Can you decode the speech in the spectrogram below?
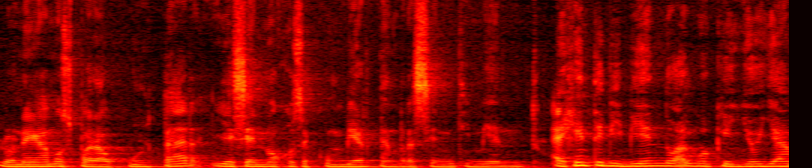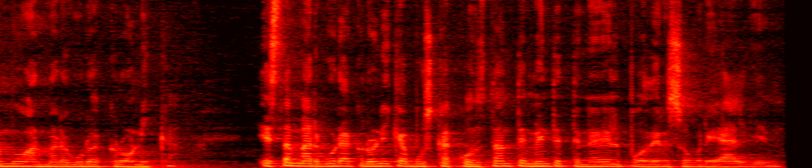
lo negamos para ocultar y ese enojo se convierte en resentimiento. Hay gente viviendo algo que yo llamo amargura crónica. Esta amargura crónica busca constantemente tener el poder sobre alguien.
